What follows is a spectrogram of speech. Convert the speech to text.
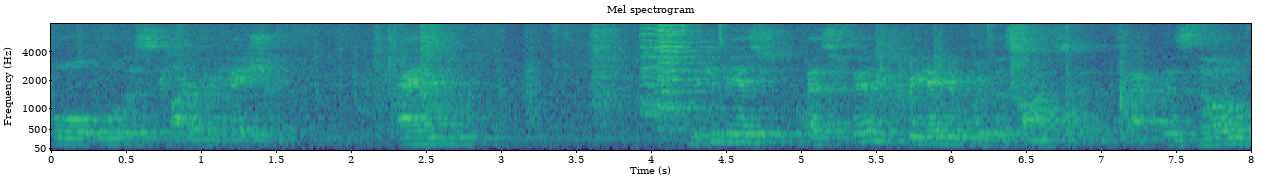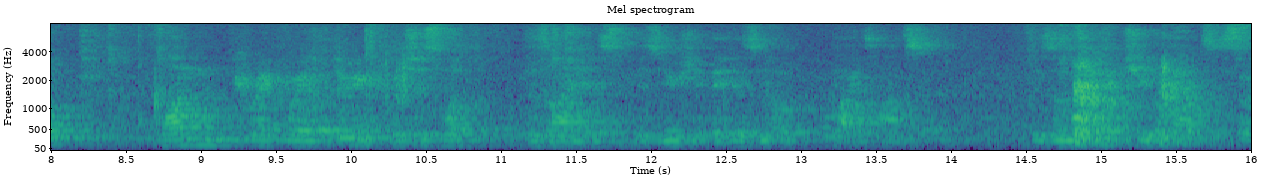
for, for this clarification. And you can be as, as fairly creative with this answer. In fact, there's no one correct way of doing it, which is what design is, is usually. There is no right answer. There's a multitude of answers. So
